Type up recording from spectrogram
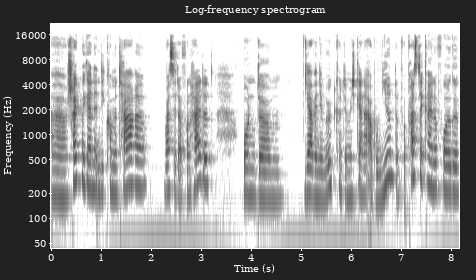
Äh, schreibt mir gerne in die Kommentare, was ihr davon haltet. Und ähm, ja, wenn ihr mögt, könnt ihr mich gerne abonnieren, dann verpasst ihr keine Folge.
